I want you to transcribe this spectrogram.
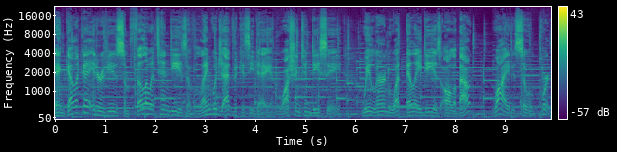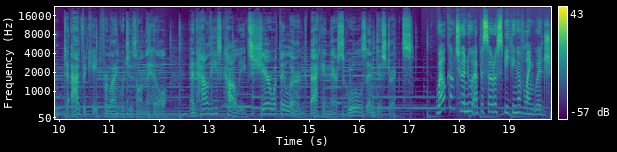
Angelika interviews some fellow attendees of Language Advocacy Day in Washington, D.C. We learn what LAD is all about, why it is so important to advocate for languages on the Hill, and how these colleagues share what they learned back in their schools and districts. Welcome to a new episode of Speaking of Language.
